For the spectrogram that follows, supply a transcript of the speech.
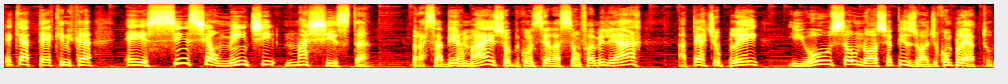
é que a técnica é essencialmente machista. Para saber mais sobre constelação familiar, aperte o play e ouça o nosso episódio completo.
